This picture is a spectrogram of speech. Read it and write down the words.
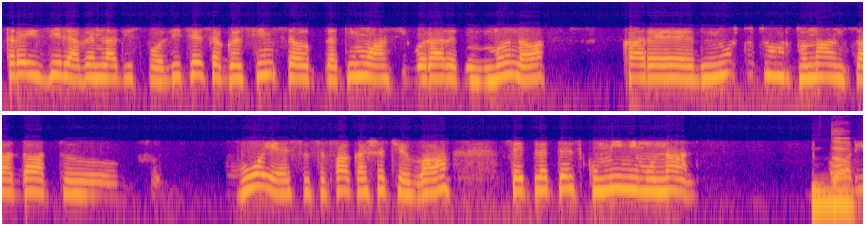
trei zile avem la dispoziție să găsim să plătim o asigurare din mână care nu știu ce ordonanță a dat uh, voie să se facă așa ceva, să-i plătesc cu minim un an. Da. Ori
